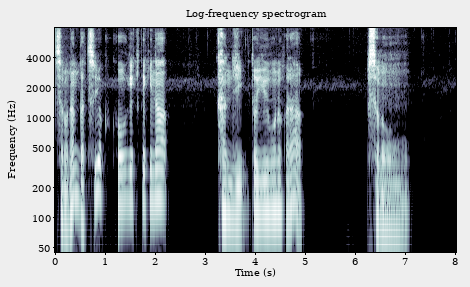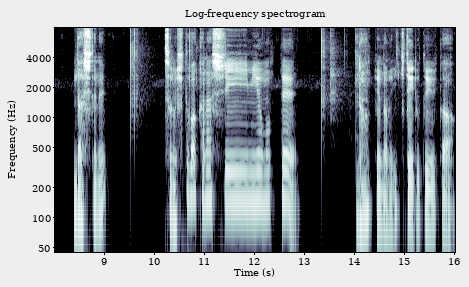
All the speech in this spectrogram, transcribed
そのなんか強く攻撃的な感じというものから、その、出してね、その人は悲しみを持って、なんて言うんだろう、生きているというか、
